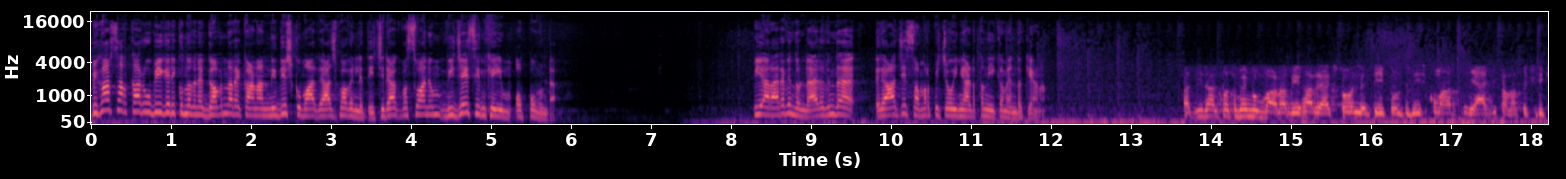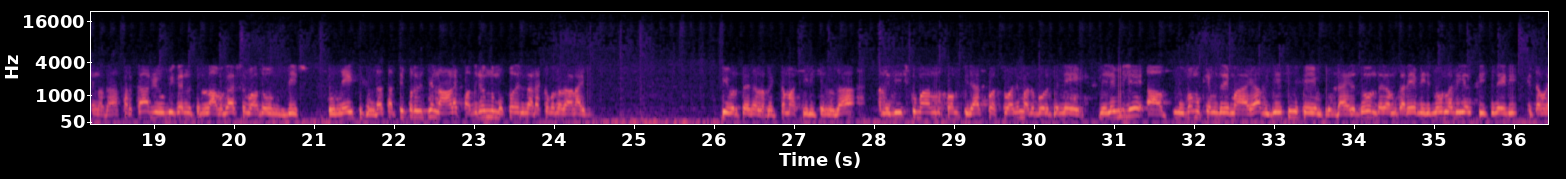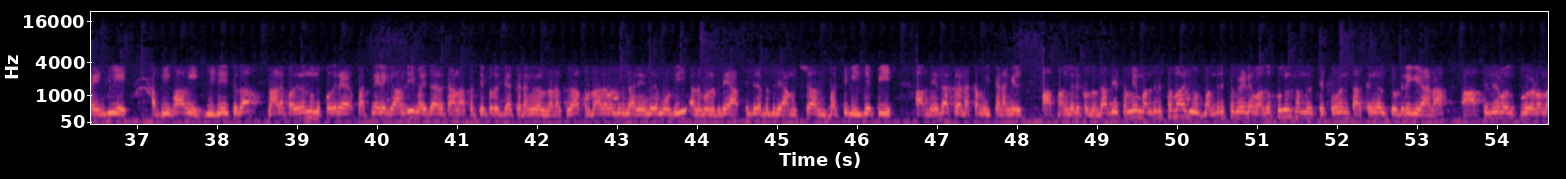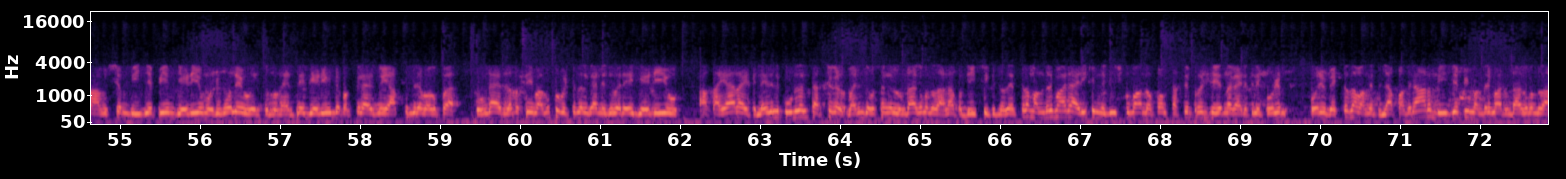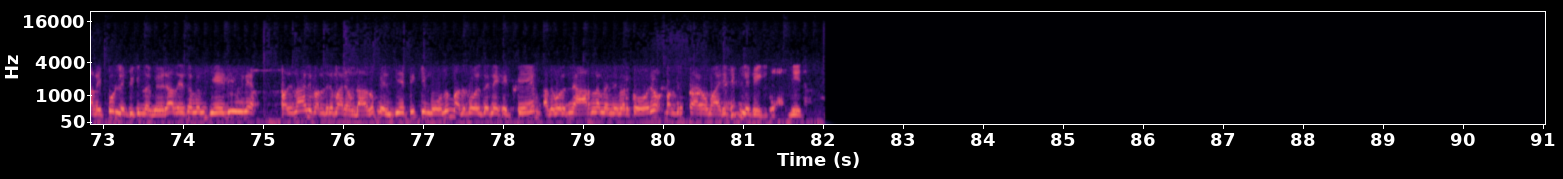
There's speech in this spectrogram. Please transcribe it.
ബീഹാർ സർക്കാർ രൂപീകരിക്കുന്നതിന് ഗവർണറെ കാണാൻ നിതീഷ് കുമാർ രാജ്ഭവനിലെത്തി. ചിരാഗ് പസ്വാനും വിജയ് സിൻഹയും ഒപ്പമുണ്ട്. പി ആർ അരവിന്ദ് അരവിന്ദ് രാജി സമർപ്പിച്ചോ? ഇനി അടുത്ത നീക്കം എന്തൊക്കെയാണ്? അജീന അല്പസമയം മുമ്പാണ് ബീഹാർ രാജ്ഭവനിലെത്തി ഇപ്പോൾ നിതീഷ് കുമാർ രാജി സമർപ്പിച്ചിരിക്കുന്നത്. സർക്കാർ രൂപീകരണത്തിനുള്ള അവകാശവാദവും നിതീഷ് ഉന്നയിച്ചിട്ടുണ്ട്. സത്യപ്രതിജ്ഞ നാളെ പതിനൊന്ന് മുപ്പതിന് നടക്കുമെന്നതാണ് വൃത്തങ്ങൾ വ്യക്തമാക്കിയിരിക്കുന്നത്. നിതീഷ് കുമാറിനൊപ്പം ചിരാഗ് പസ്വാനും അതുപോലെ തന്നെ നിലവിലെ ഉപമുഖ്യമന്ത്രിയുമായ വിജയ് സിൻഹയും ഉണ്ടായിരുന്നു. എന്തായാലും നമുക്കറിയാം ഇരുന്നൂറിലധികം സീറ്റ് നേടി ഇത്തവണ എൻ ഡി എ ബീഹാറിൽ വിജയിച്ചത്. നാളെ പതിനൊന്ന് മുപ്പതിന് പട്നയിലെ ഗാന്ധി മൈതാനത്താണ് സത്യപ്രതിജ്ഞ ചടങ്ങുകൾ നടക്കുക. പ്രധാനമന്ത്രി നരേന്ദ്രമോദി അതുപോലെ തന്നെ ആഭ്യന്തരമന്ത്രി അമിത്ഷാ മറ്റ് ബി ജെ പി നേതാക്കളടക്കം ഈ ചടങ്ങിൽ പങ്കെടുക്കുന്നുണ്ട്. അതേസമയം മന്ത്രിസഭ മന്ത്രിസഭയുടെ വകുപ്പുകൾ സംബന്ധിച്ച് ഇപ്പോഴും തർക്കങ്ങൾ തുടരുകയാണ്. ആഭ്യന്തര വകുപ്പ് വേണമെന്ന ആവശ്യം ബി ജെ പിയും ജെ ഡി ഒരുപോലെ ഉയർത്തുന്നു. നേരത്തെ ജെ ഡി യുവിന്റെ പക്കലായിരുന്നു ഈ ആഭ്യന്തര വകുപ്പ് ഉണ്ടായിരുന്നത്. പക്ഷേ ഈ വകുപ്പ് വിട്ടു നൽകാൻ ഇതുവരെ ജെ ഡി യു തയ്യാറായിട്ടില്ല. ഇതിൽ കൂടുതൽ ചർച്ചകൾ വരും ദിവസങ്ങളിൽ ഉണ്ടാകുമെന്നതാണ് പ്രതീക്ഷിക്കുന്നത്. എത്ര മന്ത്രിമാരായിരിക്കും നിതീഷ് കുമാറിനൊപ്പം സത്യപ്രതിജ്ഞ ചെയ്യുന്ന കാര്യത്തിൽ ഇപ്പോഴും ഒരു വ്യക്തത വന്നിട്ടില്ല. പതിനാറ് ബി ജെ പി മന്ത്രിമാരുണ്ടാകുമെന്നതാണ് ഇപ്പോൾ ലഭിക്കുന്ന വിവരം. അതേസമയം ജെ ഡി യുവിന് പതിനാല് മന്ത്രിമാരുണ്ടാകും. എൽ ജെ പിക്ക് മൂന്നും അതുപോലെ തന്നെ എച്ച് എയും അതുപോലെ തന്നെ ആർ എൽ എം എന്നിവർക്ക് ഓരോ മന്ത്രിസ്ഥാനവുമായിരിക്കും ലഭിക്കുക.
